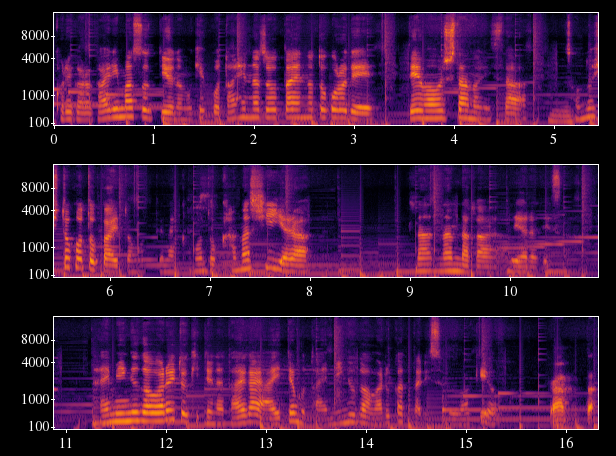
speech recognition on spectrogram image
これから帰りますっていうのも結構大変な状態のところで電話をしたのにさその一言かいと思ってなんか本当悲しいやらななんだかやらでさタイミングが悪い時っていうのは大概相手もタイミングが悪かったりするわけよわかった。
